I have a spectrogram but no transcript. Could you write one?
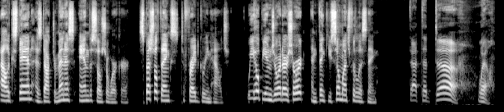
Alex Stan as Dr. Menace and the social worker. Special thanks to Fred Greenhalgh. We hope you enjoyed our short, and thank you so much for listening. Da da da. Well,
